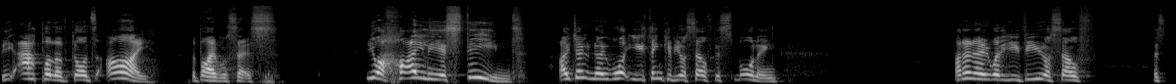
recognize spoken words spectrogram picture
the apple of God's eye, the Bible says. You are highly esteemed. I don't know what you think of yourself this morning. I don't know whether you view yourself as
